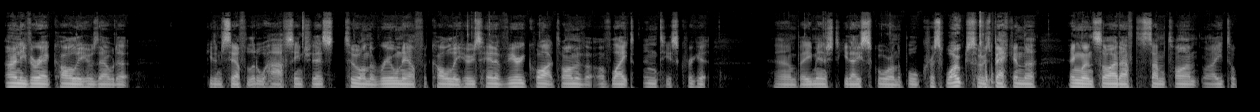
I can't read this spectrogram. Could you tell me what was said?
Only Virat Kohli who was able to get himself a little half century. That's two on the reel now for Kohli, who's had a very quiet time of, of late in Test cricket. Um, but he managed to get a score on the ball. Chris Woakes, who's back in the England side after some time, well, he took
